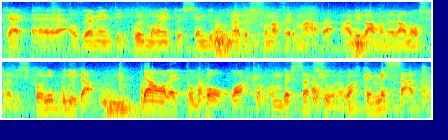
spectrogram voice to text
che eh, ovviamente in quel momento, essendo una persona fermata, avevamo nella nostra disponibilità, abbiamo letto un po' qualche conversazione, qualche messaggio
